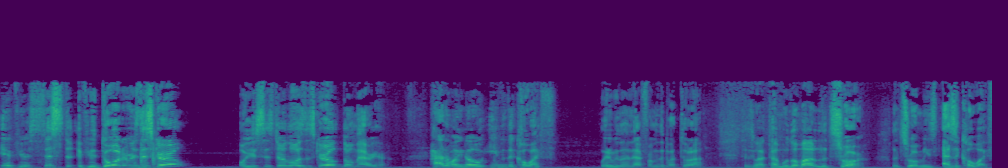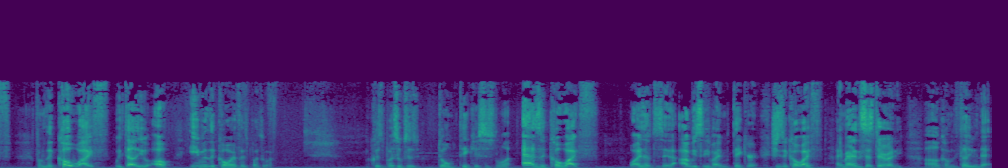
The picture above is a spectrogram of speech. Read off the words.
if your sister, if your daughter is this girl, or your sister-in-law is this girl, don't marry her. How do I know even the co-wife? Where do we learn that from the Torah? Says Talmud Omar Litzror. Litzror means as a co-wife. From the co-wife, we tell you, oh, even the co-wife is patur. Because the pasuk says, don't take your sister-in-law as a co-wife. Why does I have to say that? Obviously, if I take her, she's a co-wife. I married the sister already. I'll come to tell you that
